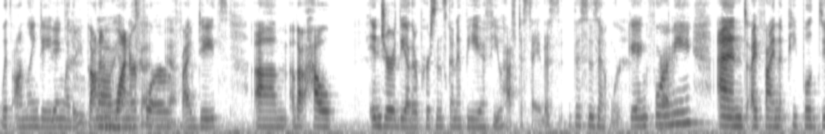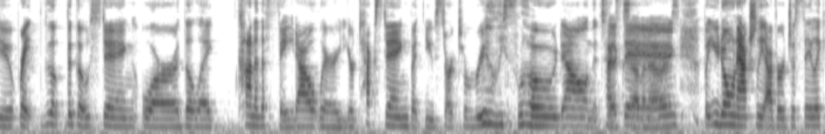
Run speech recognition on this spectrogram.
with online dating, whether you've gone Oh, on yeah, one or good. four Yeah. or five dates, um, about how injured the other person's going to be if you have to say this this isn't working for Right. me and i find that people do right the, the ghosting or the like kind of the fade out where you're texting but you start to really slow down the texting. Six, but you don't actually ever just say like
